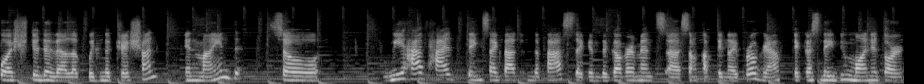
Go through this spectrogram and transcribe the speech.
push to develop with nutrition in mind. So we have had things like that in the past, like in the government's uh, Sangkap Pinoy program, because they do monitor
